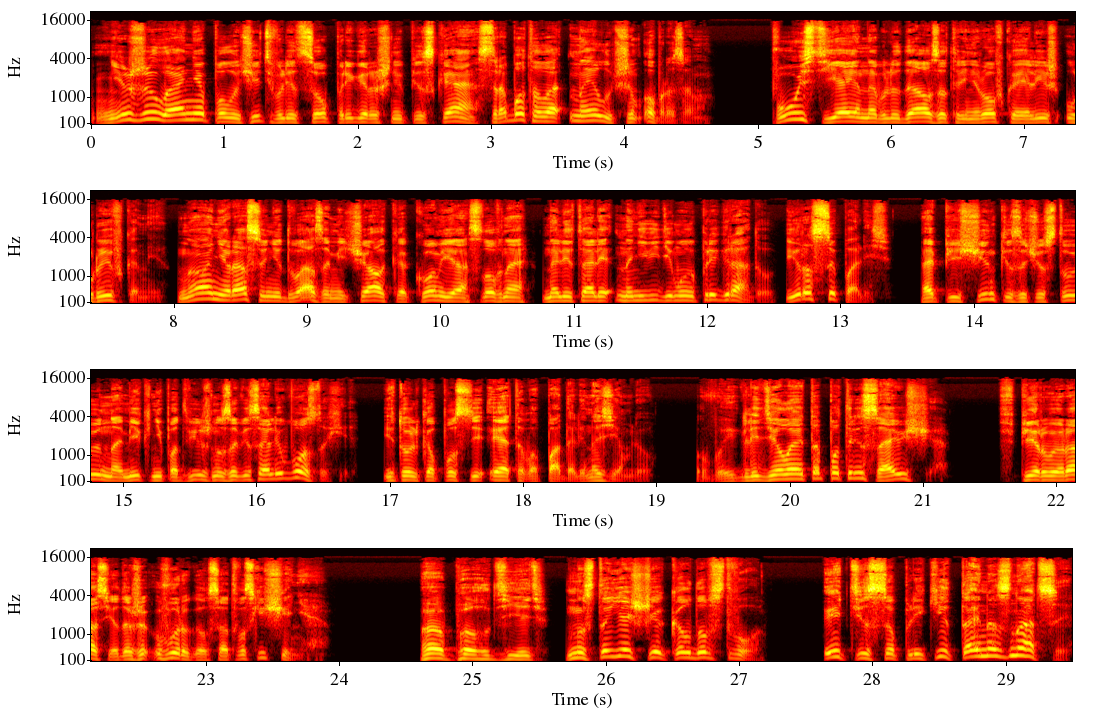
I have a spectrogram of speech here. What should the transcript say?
Нежелание получить в лицо пригорошню песка сработало наилучшим образом. Пусть я и наблюдал за тренировкой лишь урывками, но ни раз и не два замечал, как комья словно налетали на невидимую преграду и рассыпались, а песчинки зачастую на миг неподвижно зависали в воздухе и только после этого падали на землю. Выглядело это потрясающе. В первый раз я даже выругался от восхищения. «Обалдеть! Настоящее колдовство!» Эти сопляки тайнознатцы.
